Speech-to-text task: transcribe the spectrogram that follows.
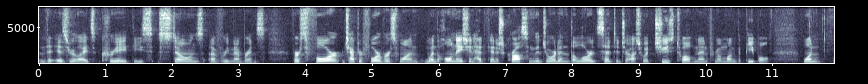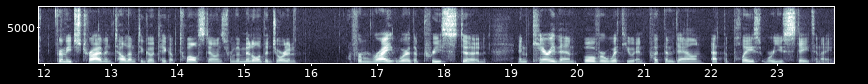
the Israelites create these stones of remembrance. Verse 4, chapter 4, verse 1 When the whole nation had finished crossing the Jordan, the Lord said to Joshua, Choose 12 men from among the people, one from each tribe, and tell them to go take up 12 stones from the middle of the Jordan, from right where the priest stood, and carry them over with you and put them down at the place where you stay tonight.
